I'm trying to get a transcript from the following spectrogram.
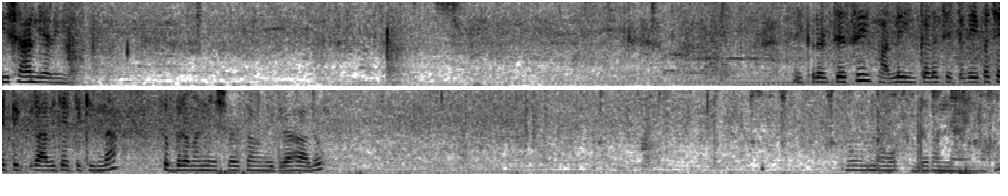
ఈశాన్యలింగం ఇక్కడ వచ్చేసి మళ్ళీ ఇక్కడ చెట్టు వేప చెట్టు రావి చెట్టు కింద సుబ్రహ్మణ్యేశ్వర స్వామి విగ్రహాలు. ఓం నమో సుబ్రహ్మణ్యాయ నమో.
